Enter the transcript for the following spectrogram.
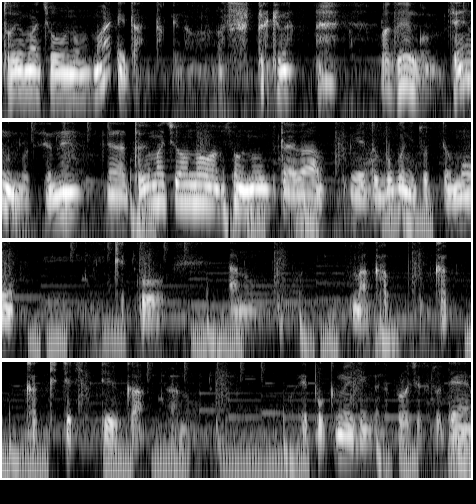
富山町の前だったっけな？だったっけな？まあ、前後前後ですよねだから富山町のその能舞台は、えーと、僕にとっても結構あのまあかか画期的っていうかあのエポックメイキングのプロジェクトで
